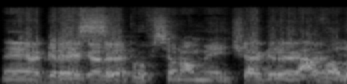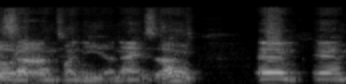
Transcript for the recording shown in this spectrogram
é, agrega, crescer né? profissionalmente, que agregar agrega, valor exato, à companhia, né? Exato. Então, é, é,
